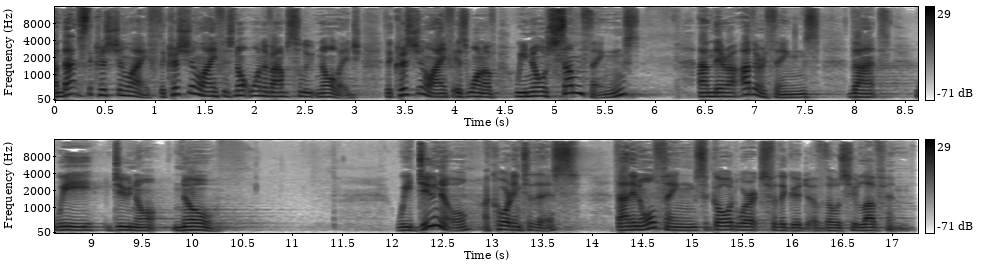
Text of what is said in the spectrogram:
And that's the Christian life. The Christian life is not one of absolute knowledge. The Christian life is one of we know some things and there are other things that we do not know. We do know, according to this, that in all things God works for the good of those who love him.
